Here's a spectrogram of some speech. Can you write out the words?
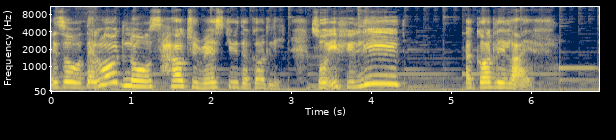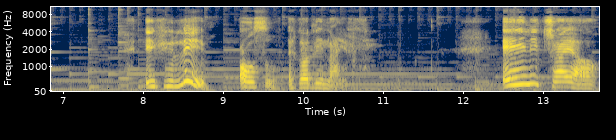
And so the Lord knows how to rescue the godly. So if you lead a godly life, if you live also a godly life, any trial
